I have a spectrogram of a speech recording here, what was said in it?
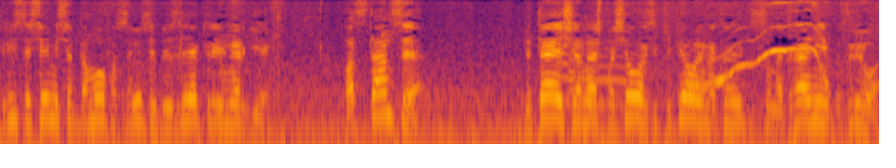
370 домов остаются без электроэнергии. Подстанция, питающая наш поселок, закипела и находится на грани взрыва.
